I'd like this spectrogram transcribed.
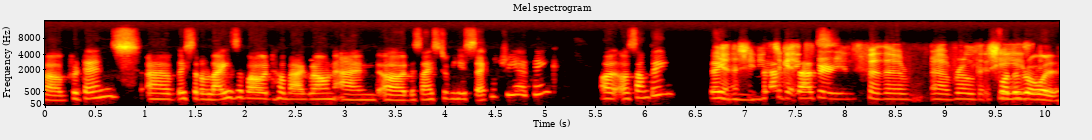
uh, pretends uh like sort of lies about her background and uh, decides to be his secretary, I think, or, or something. Like, yeah, she needs to get experience for the uh, role that she for the is role. play,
